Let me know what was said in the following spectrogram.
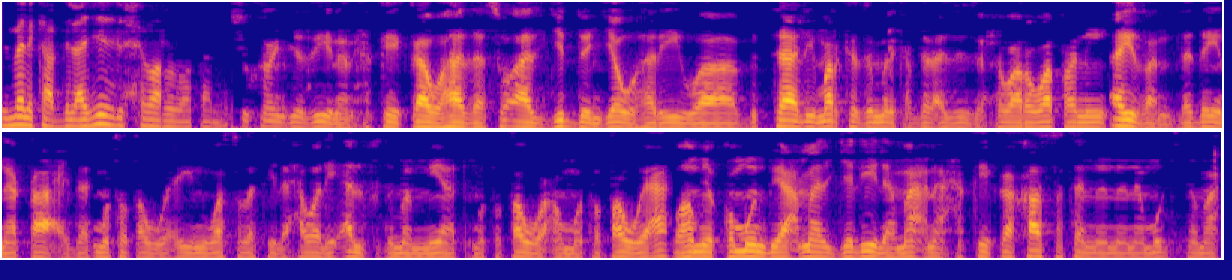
الملك عبد العزيز للحوار الوطني. شكرا جزيلا حقيقة وهذا سؤال جدا جوهري وبالتالي مركز الملك عبد العزيز للحوار الوطني أيضا لدينا قاعدة متطوعين وصلت إلى حوالي 1800 متطوع ومتطوعة وهم يقومون بأعمال جليلة معنا حقيقة خاصة أننا مجتمع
